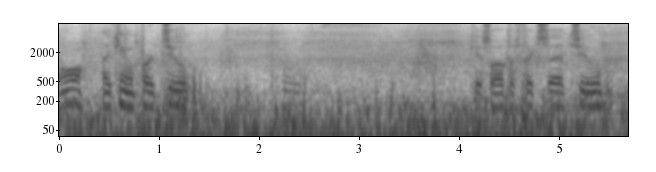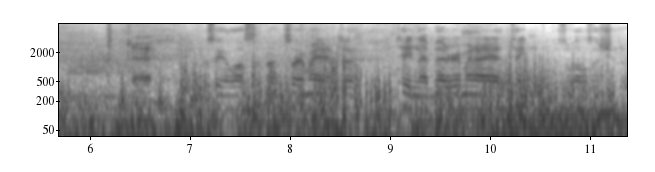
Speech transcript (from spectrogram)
Oh, that came apart too. Okay, so I'll have to fix that too. Looks like I lost the nut, so I might have to tighten that better. I might not have to tighten it as well as I should have.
